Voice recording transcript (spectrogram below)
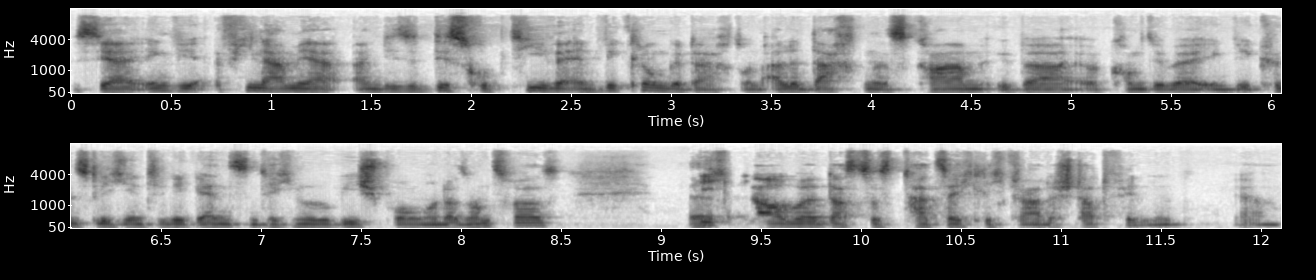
Ist ja irgendwie, viele haben ja an diese disruptive Entwicklung gedacht und alle dachten, es kam über, kommt über irgendwie künstliche Intelligenz, ein Technologiesprung oder sonst was. Ich glaube, dass das tatsächlich gerade stattfindet, ja,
